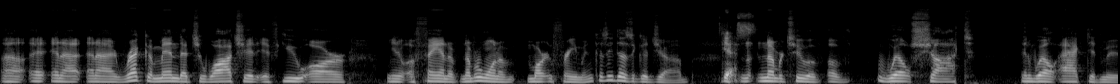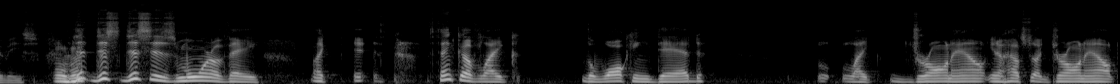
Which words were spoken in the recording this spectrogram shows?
uh, and I and I recommend that you watch it if you are, you know, a fan of number one of Martin Freeman because he does a good job. Yes. N- number two of, of well shot and well acted movies. Mhm. Th- this this is more of a like it, think of like The Walking Dead like drawn out you know how it's like drawn out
